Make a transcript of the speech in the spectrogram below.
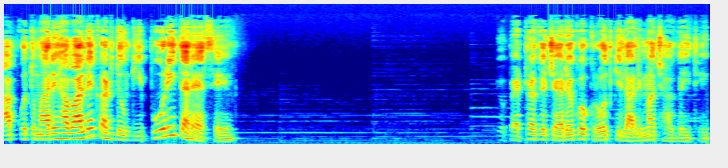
आप को तुम्हारे हवाले कर दूँगी पूरी तरह से। पेट्रा के चेहरे को क्रोध की लालिमा छा गई थी।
